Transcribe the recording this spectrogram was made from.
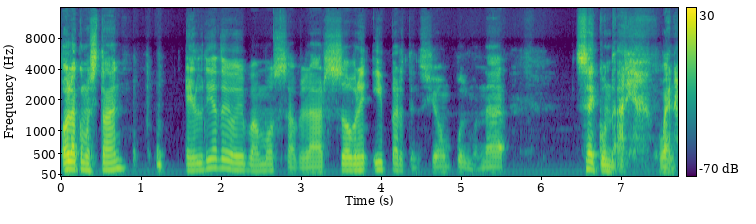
Hola, ¿cómo están? El día de hoy vamos a hablar sobre hipertensión pulmonar secundaria. Bueno,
